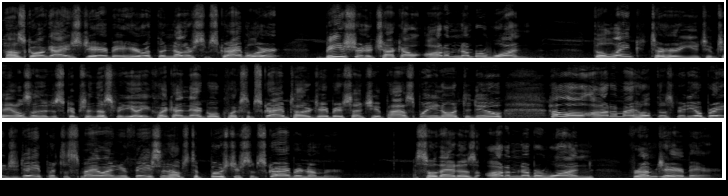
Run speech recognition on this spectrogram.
How's it going guys? Jerry Bear here with another subscribe alert. Be sure to check out Autumn number one. The link to her YouTube channel is in the description of this video. You click on that, go click subscribe, tell her J Bear sent you if possible. You know what to do. Hello Autumn, I hope this video brightens your day, puts a smile on your face, and helps to boost your subscriber number. So that is Autumn number one from Jer Bear.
